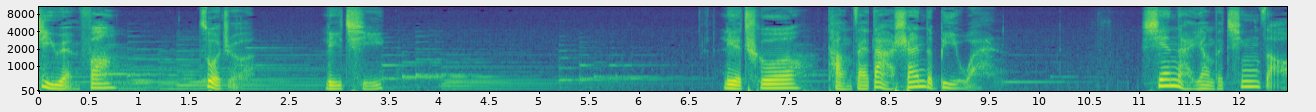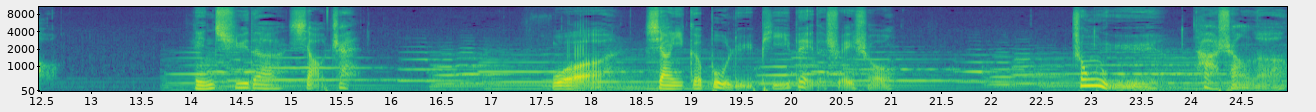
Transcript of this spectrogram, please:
寄远方，作者李琦。列车躺在大山的臂弯，鲜奶样的清早，林区的小站，我像一个步履疲惫的水手，终于踏上了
